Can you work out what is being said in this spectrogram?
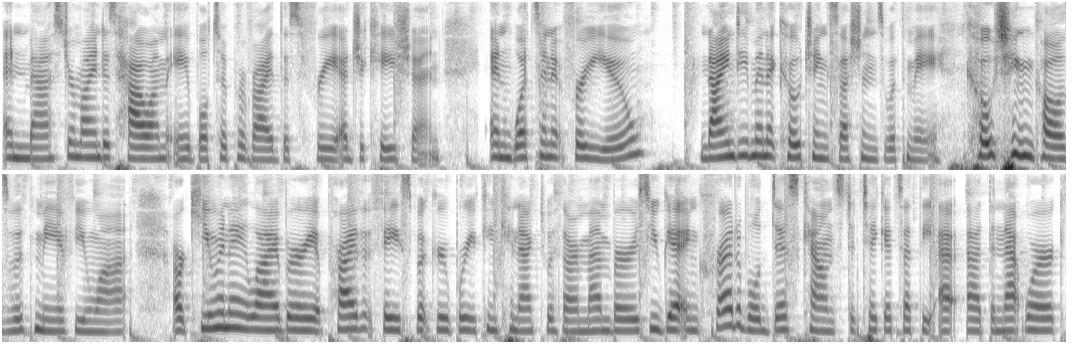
and Mastermind is how I'm able to provide this free education. And what's in it for you? 90 minute coaching sessions with me coaching calls with me if you want our q&a library a private facebook group where you can connect with our members. You get incredible discounts to tickets at the at the network.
